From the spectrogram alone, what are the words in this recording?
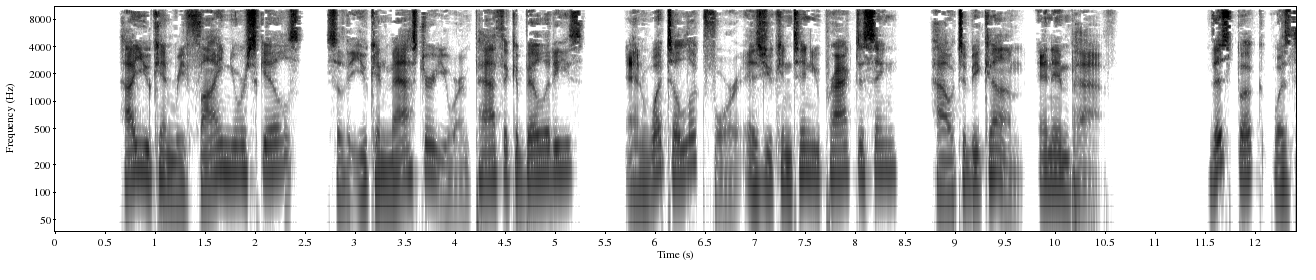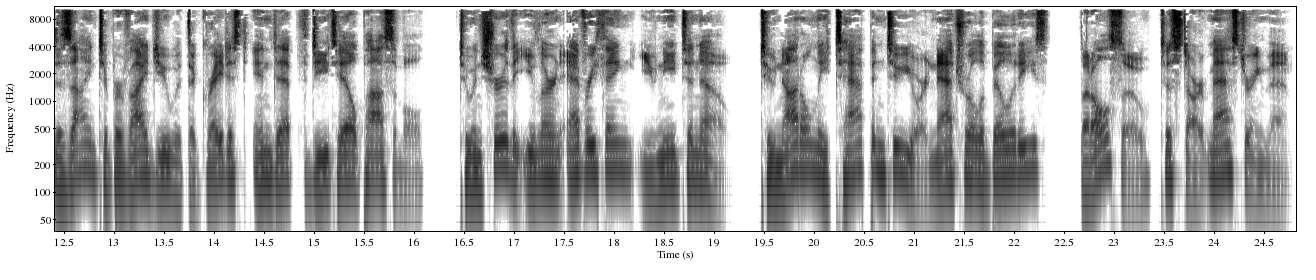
how you can refine your skills so that you can master your empathic abilities, and what to look for as you continue practicing how to Become an Empath. This book was designed to provide you with the greatest in-depth detail possible to ensure that you learn everything you need to know to not only tap into your natural abilities, but also to start mastering them.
